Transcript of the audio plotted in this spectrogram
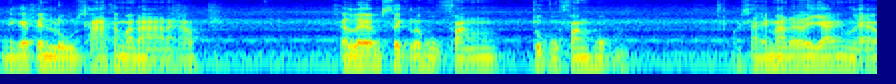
นนี่ก็เป็นรูชาธรรมดานะครับ ก็เริ่มสึกแล้วหูฟังจุกหูฟังผมใช้มาได้ระยะหนึ่งแล้ว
